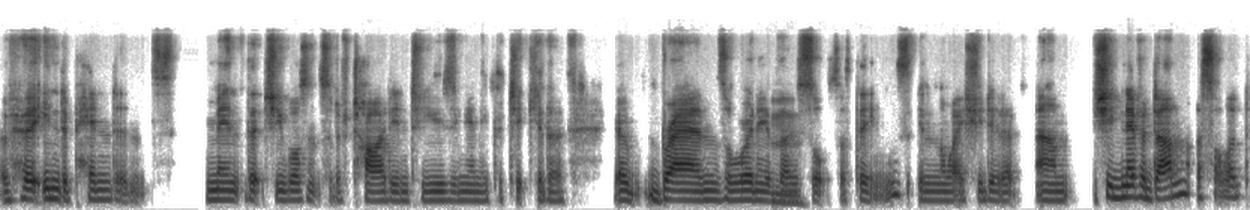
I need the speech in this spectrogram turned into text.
of her independence meant that she wasn't sort of tied into using any particular you know, brands or any of mm. those sorts of things in the way she did it. Um, she'd never done a solid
